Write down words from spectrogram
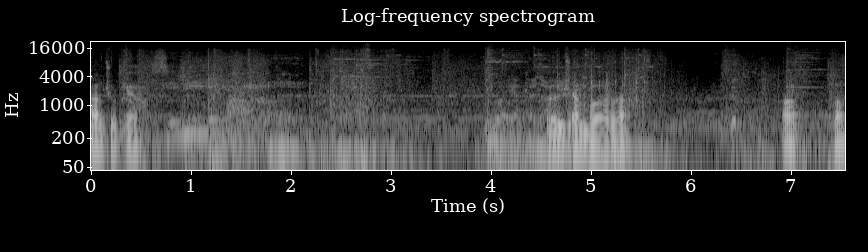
Tamam çok ya. Öleceğim bu arada. Aa lan.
